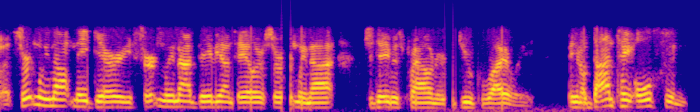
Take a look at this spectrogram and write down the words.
Uh, certainly not Nate Gerry, certainly not Davion Taylor, certainly not Jatavis Brown or Duke Riley. You know, Dante Olson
